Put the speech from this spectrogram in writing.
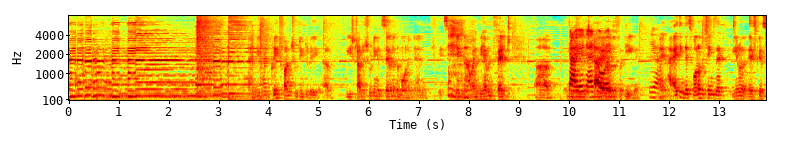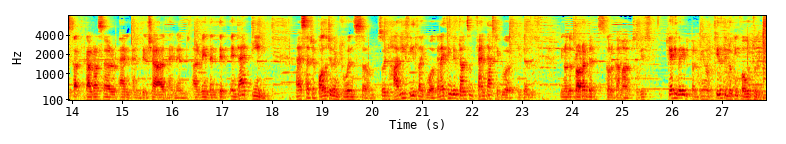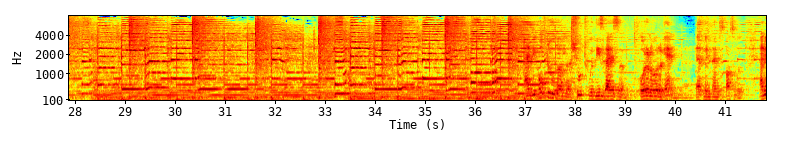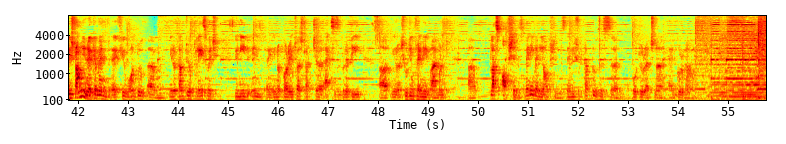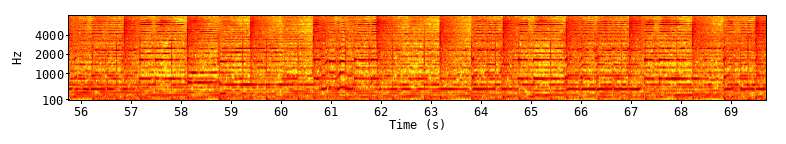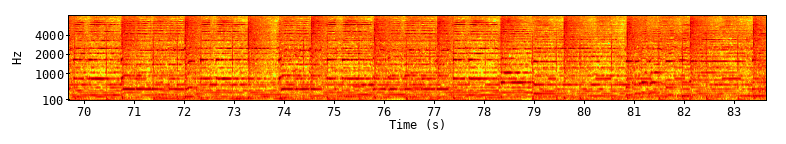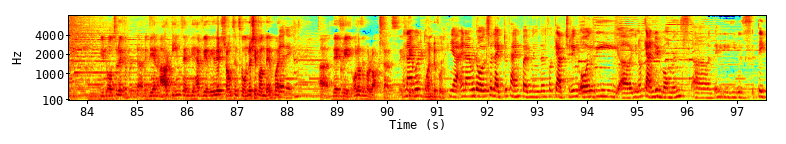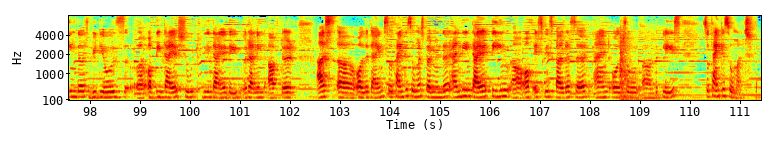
And we great fun shooting today. Uh, we started shooting at 7 in the morning and it's evening now and we haven't felt uh, you know, Tired the at tired all. or the fatigue. Yeah. And I think that's one of the things that, you know, SPS Kal- Kalra sir and, and Dilshad and, and Arvind and the entire team has such a positive influence. Um, so it hardly feels like work. And I think we've done some fantastic work in terms of, you know, the product that's going to come out. So we're very, very, you know, seriously looking forward to it. To um, shoot with these guys um, over and over again as many times as possible. And we strongly recommend uh, if you want to, um, you know, come to a place which you need, in, uh, you know, for infrastructure, accessibility, uh, you know, shooting friendly environment, uh, plus options, many many options, then you should come to this uh, Photo Rachna at Gurgaon. We'd also recommend. I mean, they are our teams, and we have we have a very strong sense of ownership on them. But uh, they're great. All of them are rock stars. It's and I would wonderful. Yeah, and I would also like to thank Parminder for capturing all the uh, you know candid moments. Uh, he, he was taking the videos uh, of the entire shoot, the entire day, running after us uh, all the time. So thank you so much, Parminder, and the entire team uh, of SPS Kalra sir, and also uh, the place. So thank you so much.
